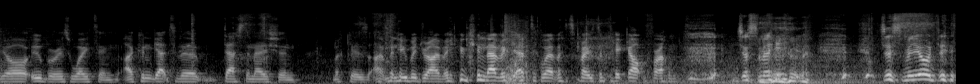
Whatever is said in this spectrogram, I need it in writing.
Your Uber is waiting. I couldn't get to the destination because I'm an Uber driver who can never get to where they're supposed to pick up from. Just me? Just me? Or do, do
